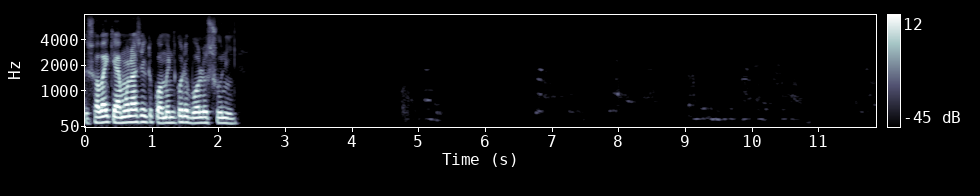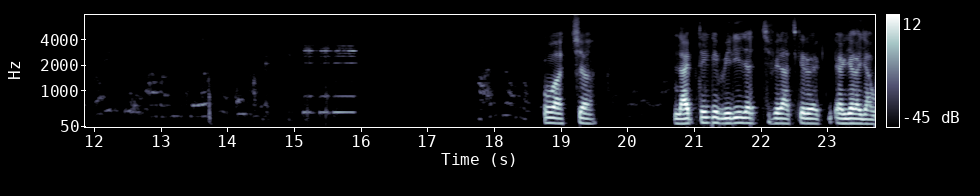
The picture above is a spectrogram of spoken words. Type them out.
তো সবাই কেমন আছো একটু কমেন্ট করে বলো শুনি। ও আচ্ছা। লাইভ থেকে বেরিয়ে যাচ্ছি ফের আজকেরও এক এক জায়গায় যাব।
